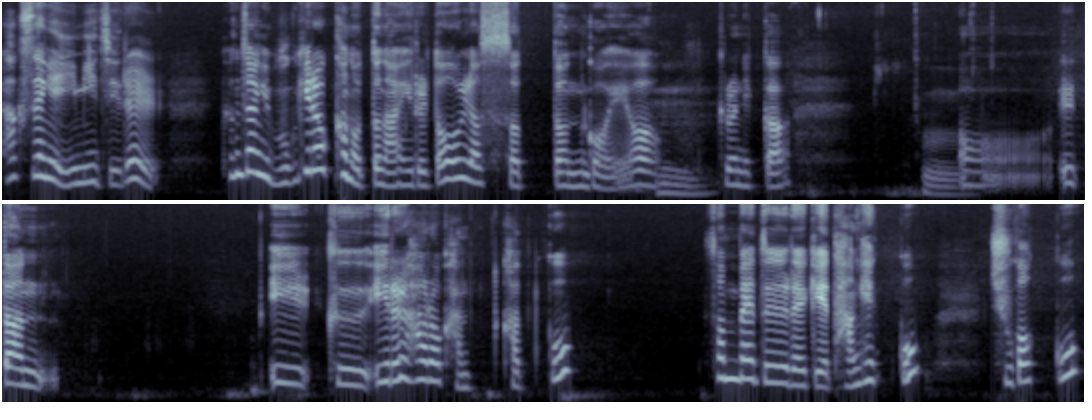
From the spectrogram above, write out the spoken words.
학생의 이미지를 굉장히 무기력한 어떤 아이를 떠올렸었던 거예요. 음. 그러니까 음. 어 일단 이그 일을 하러 간- 갔고 선배들에게 당했고 죽었고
